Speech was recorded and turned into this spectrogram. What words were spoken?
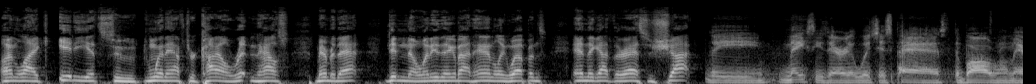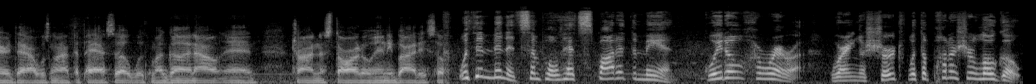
unlike idiots who went after Kyle Rittenhouse. Remember that? Didn't know anything about handling weapons, and they got their asses shot. The Macy's area, which is past the ballroom area that I was going to have to pass up with my gun out and trying to startle anybody. So within minutes, Simple had spotted the man, Guido Herrera, wearing a shirt with the Punisher logo,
